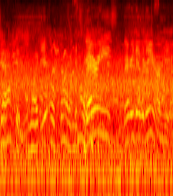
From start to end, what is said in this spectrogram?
jacket. I'm like, oh god, I'm It's very, very debonair of you.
